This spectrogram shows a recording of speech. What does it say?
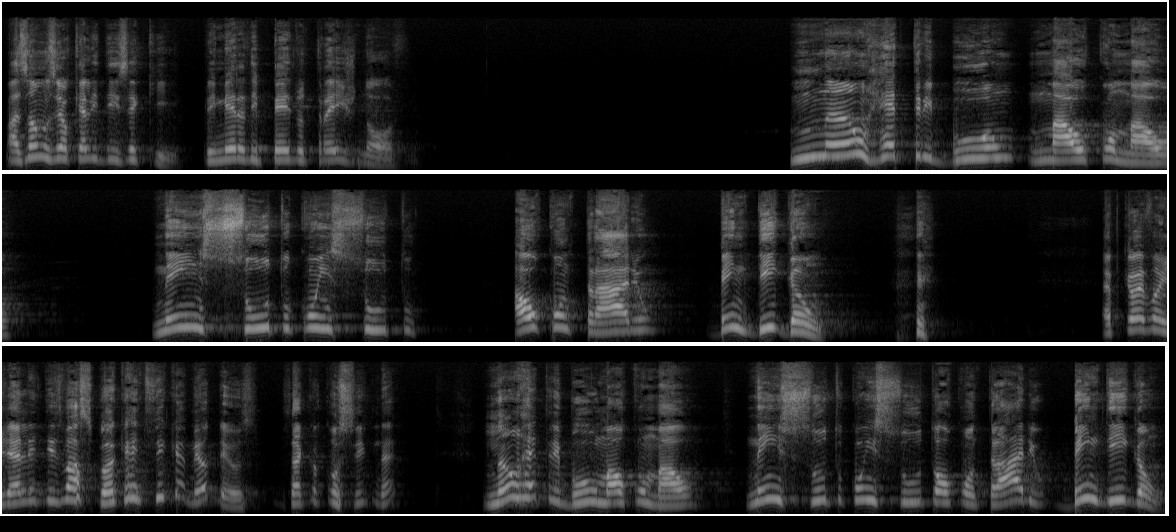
Mas vamos ver o que ele diz aqui. 1 de Pedro 3,9. Não retribuam mal com mal, nem insulto com insulto. Ao contrário, bendigam. É porque o evangelho diz umas coisas que a gente fica, meu Deus, Será que eu consigo, né? Não retribuo o mal com mal, nem insulto com insulto, ao contrário, bendigam,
